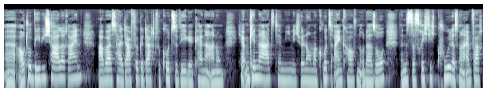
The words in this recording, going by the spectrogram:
äh, Autobabyschale rein. Aber ist halt dafür gedacht für kurze Wege. Keine Ahnung. Ich habe einen Kinderarzttermin, ich will noch mal kurz einkaufen oder so. Dann ist das richtig cool, dass man einfach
